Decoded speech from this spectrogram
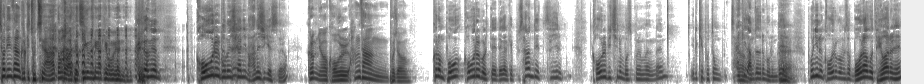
첫 인상은 그렇게 좋진 않았던 것 같아요. 지금 생각해 보면. 그러면 거울을 보는 시간이 많으시겠어요? 그럼요, 거울 항상 보죠. 그럼 보- 거울을 볼 때 내가 이렇게 사람들이 사실 거울을 비치는 모습 보면은 이렇게 보통 짧게 어. 남자들은 보는데 네. 본인은 거울을 보면서 뭐라고 대화를 해요?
